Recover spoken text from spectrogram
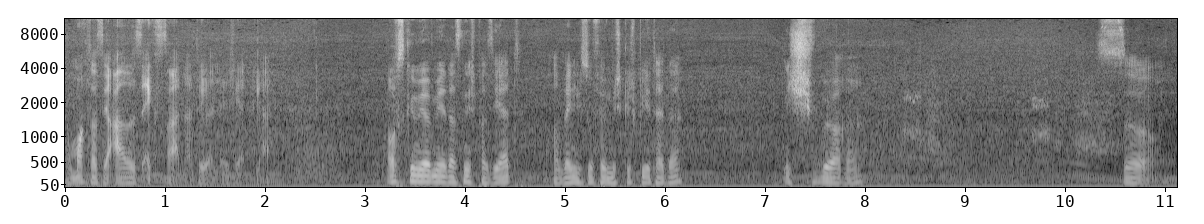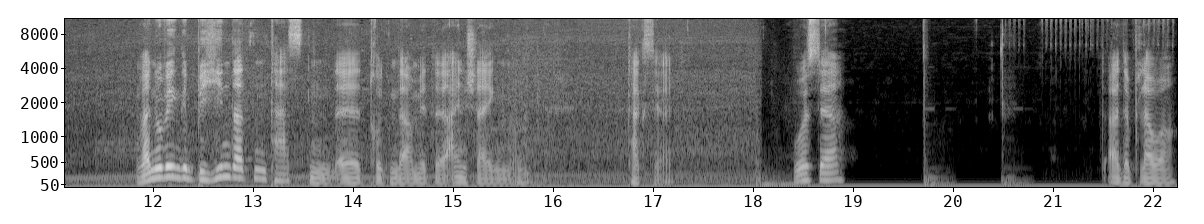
Man macht das ja alles extra natürlich, ja klar. Offscreen wäre mir das nicht passiert, auch wenn ich so für mich gespielt hätte. Ich schwöre. So. War nur wegen den behinderten Tasten äh, drücken da mit äh, einsteigen und Taxi halt. Wo ist der? Ah, der blaue.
